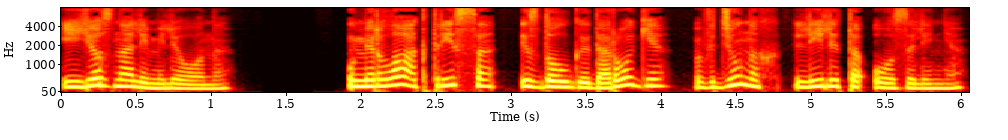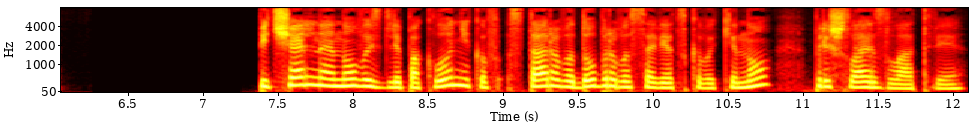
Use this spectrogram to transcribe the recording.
ее знали миллионы. Умерла актриса из «Долгой дороги» в дюнах Лилита Озолиня. Печальная новость для поклонников старого доброго советского кино пришла из Латвии.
